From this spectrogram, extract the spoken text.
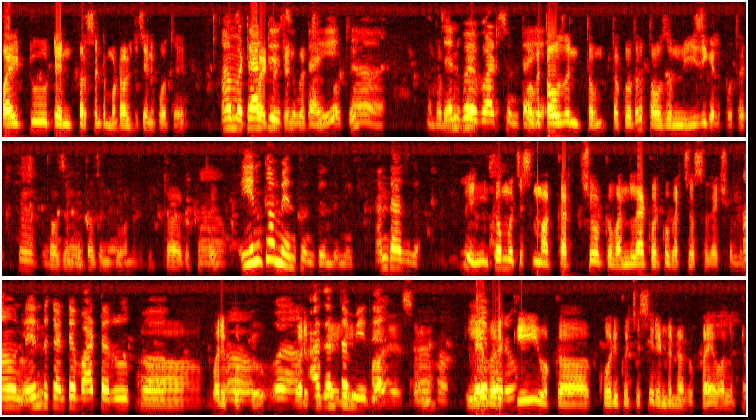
five to ten percent mortality చనిపోతాయి. ఆ మటాలిటీస్ 5 to 10% ఉంటాయి. అంటే చనిపోయే ఉంటాయి. థౌసండ్ తక్కువ థౌసండ్ ఈజీగా వెళ్ళిపోతాయి. Thousand thousand two hundred income ఎంత ఉంటుంది మీకు అందాజుగా? ఇన్కమ్ వచ్చేసి మా ఖర్చు ఒక వన్ లాక్ వరకు ఖర్చు వస్తుంది ఎందుకంటే వాటర్ వరి పొట్టు వరి. లేబర్కి ఒక కోడికి వచ్చేసి రెండున్నర రూపాయి వాళ్ళకి.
